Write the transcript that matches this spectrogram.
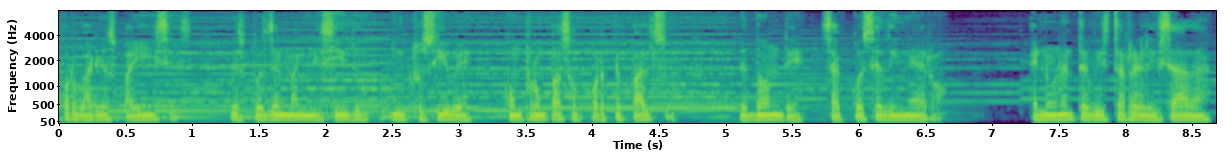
por varios países después del magnicidio, inclusive compró un pasaporte falso de dónde sacó ese dinero. En una entrevista realizada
